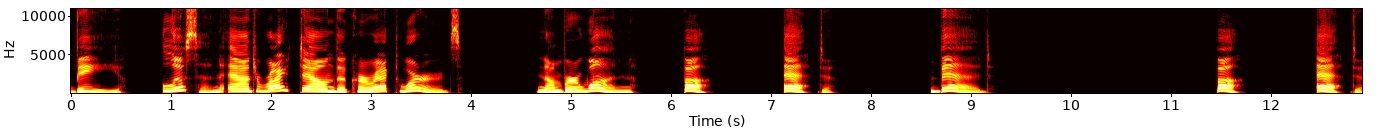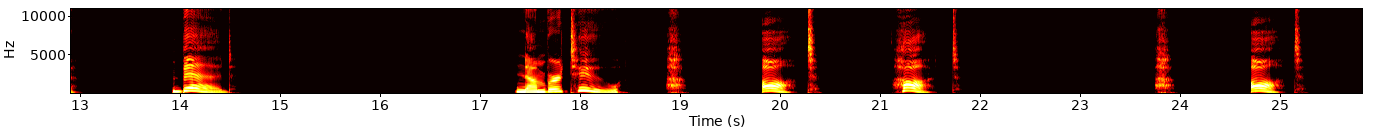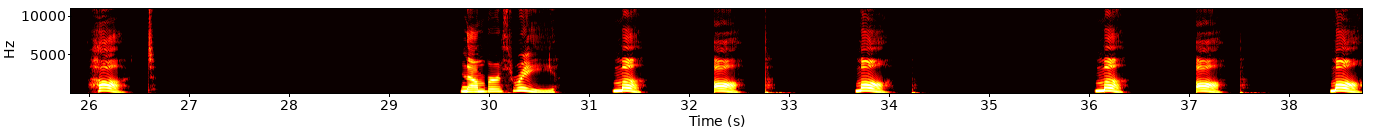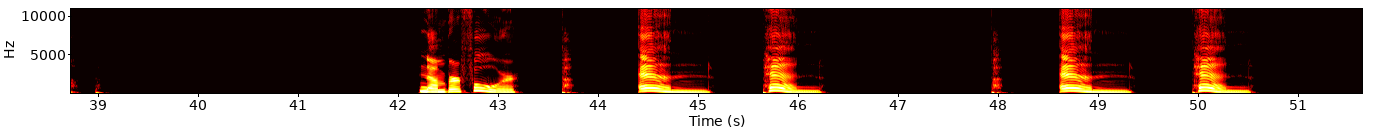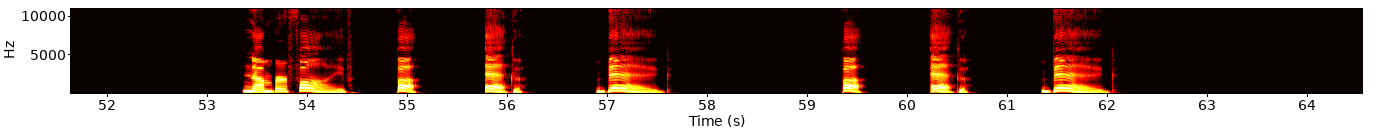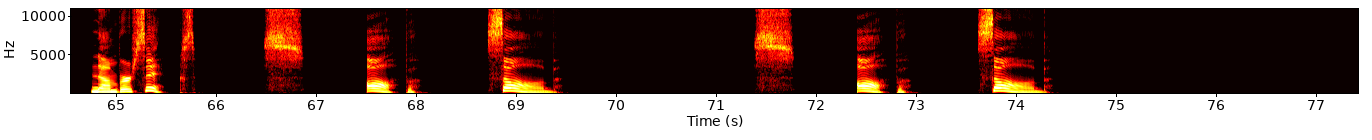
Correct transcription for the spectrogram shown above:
B. Listen and write down the correct words. Number 1. B. Ed. Bed. B. Ed. Bed. Number 2. H. Ought. Hot. H. Ought. Hot. Number 3. M. Op. Mop. M. Op. Mop. Number 4. P. N. Pen. P. N. Pen. Number 5. B. Egg. Beg. B. Egg. Beg. Number 6. S. Op. Sob. S. Op. Sob.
